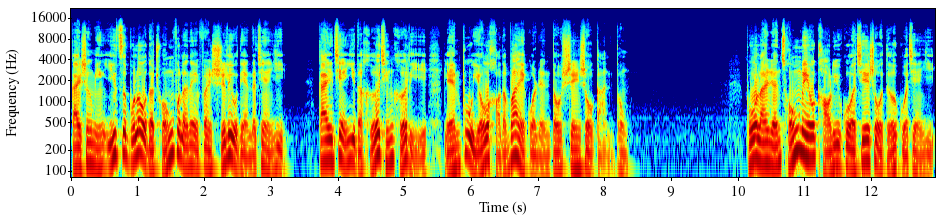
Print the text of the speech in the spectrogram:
该声明一字不漏地重复了那份十六点的建议。”该建议的合情合理，连不友好的外国人都深受感动。波兰人从没有考虑过接受德国建议，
